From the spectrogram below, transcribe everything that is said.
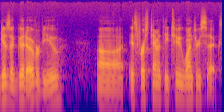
gives a good overview uh, is 1 Timothy 2 1 through 6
